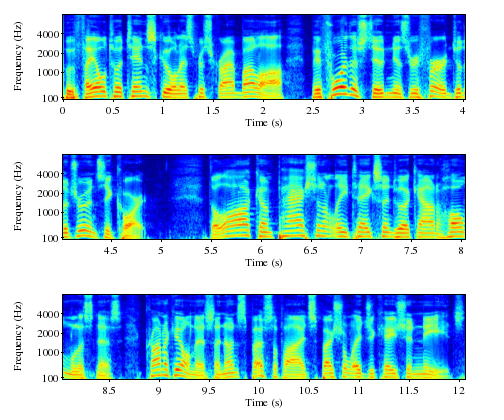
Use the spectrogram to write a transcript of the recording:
who fail to attend school as prescribed by law before the student is referred to the truancy court. The law compassionately takes into account homelessness, chronic illness, and unspecified special education needs.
